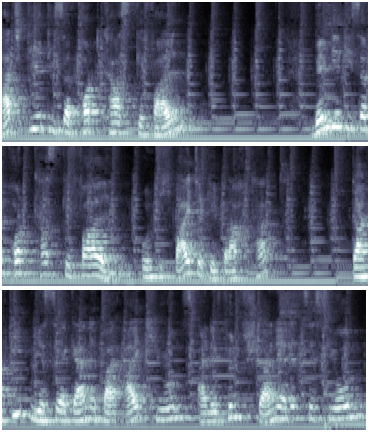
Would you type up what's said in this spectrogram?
Hat dir dieser Podcast gefallen? Wenn dir dieser Podcast gefallen und dich weitergebracht hat, dann gib mir sehr gerne bei iTunes eine 5-Sterne-Rezession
